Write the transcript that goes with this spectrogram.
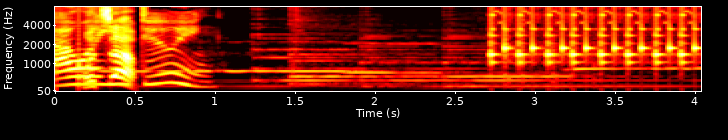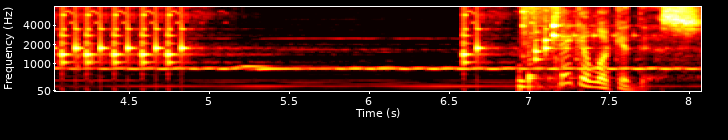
How What's are you up? doing? Take a look at this.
